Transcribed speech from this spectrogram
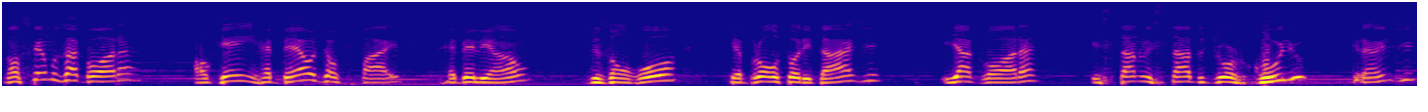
Nós temos agora alguém rebelde aos pais, rebelião, desonrou, quebrou a autoridade e agora está no estado de orgulho grande,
